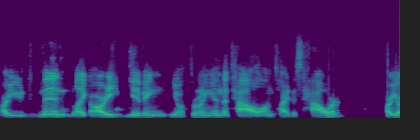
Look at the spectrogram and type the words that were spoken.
are you then like already giving, you know, throwing in the towel on Tytus Howard? Are you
